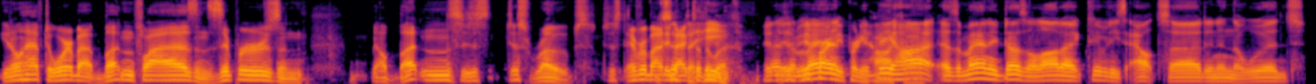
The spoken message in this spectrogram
you don't have to worry about button flies and zippers and you know, buttons. Just just robes. Just everybody Except back the to the heat. robe. It, As it, a it'd probably be pretty it'd hot. be hot. As a man who does a lot of activities outside and in the woods,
